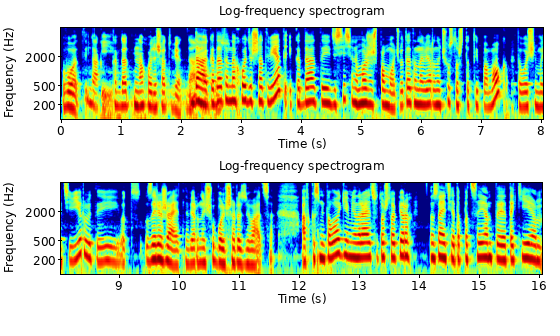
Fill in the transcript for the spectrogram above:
Вот. Да, и, когда ты находишь ответ, да? Да, когда ты находишь ответ, и когда ты действительно можешь помочь. Вот это, наверное, чувство, что ты помог, это очень мотивирует и вот заряжает, наверное, еще больше развиваться. А в косметологии мне нравится то, что, во-первых, знаете, это пациенты такие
